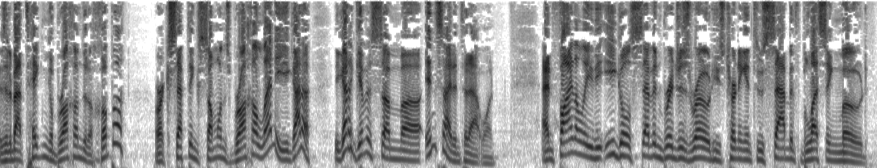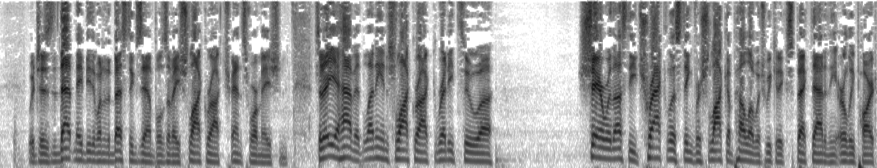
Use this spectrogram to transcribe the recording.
Is it about taking a bracha under the chuppah? Or accepting someone's bracha? Lenny, you gotta, you gotta give us some, uh, insight into that one. And finally, the Eagles Seven Bridges Road, he's turning into Sabbath blessing mode, which is, that may be one of the best examples of a Schlock Rock transformation. So there you have it. Lenny and Schlock Rock ready to, uh, share with us the track listing for Schlockapella, which we could expect that in the early part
